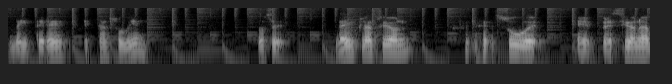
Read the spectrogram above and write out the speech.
de interés están subiendo. Entonces, la inflación sube, eh, presiona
